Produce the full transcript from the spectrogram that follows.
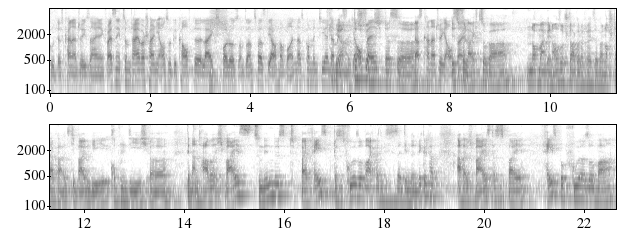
Gut, das kann natürlich sein. Ich weiß nicht, zum Teil wahrscheinlich auch so gekaufte Likes, Follows und sonst was, die auch mal woanders kommentieren, damit ja, es nicht das auffällt. Das, äh, das kann natürlich auch ist sein. Ist vielleicht sogar nochmal genauso stark oder vielleicht sogar noch stärker als die beiden die Gruppen, die ich äh, genannt habe. Ich weiß zumindest bei Facebook, dass es früher so war, ich weiß nicht, wie sich das seitdem entwickelt hat, aber ich weiß, dass es bei Facebook früher so war,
